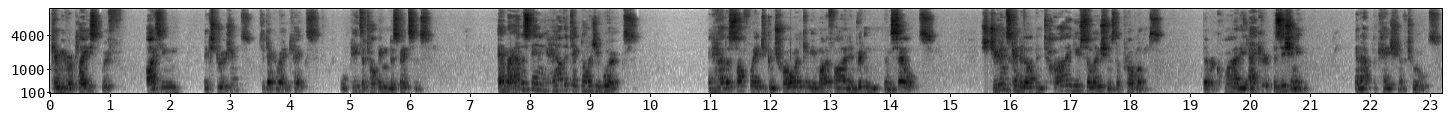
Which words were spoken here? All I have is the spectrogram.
can be replaced with icing extrusions to decorate cakes or pizza topping dispensers. And by understanding how the technology works, and how the software to control it can be modified and written themselves, students can develop entirely new solutions to problems that require the accurate positioning and application of tools.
